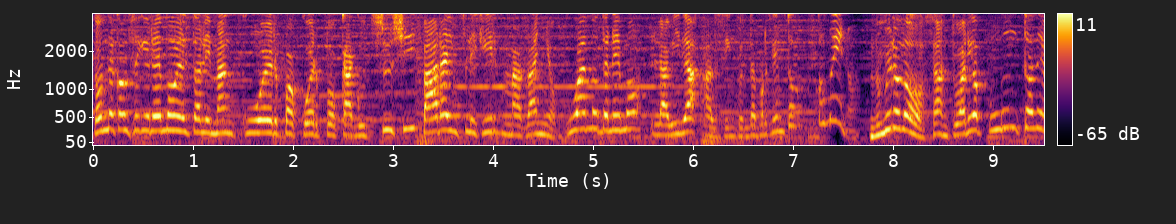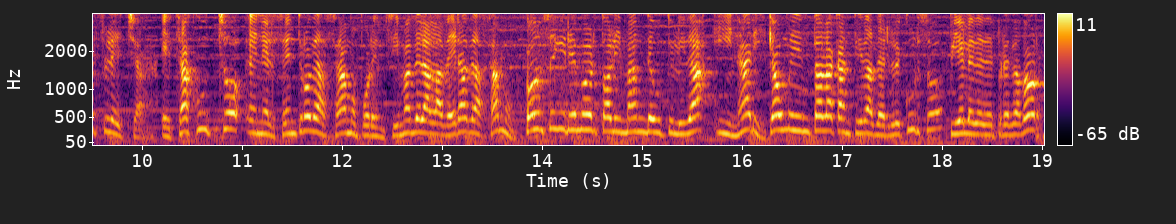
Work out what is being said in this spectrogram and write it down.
donde conseguiremos el talismán cuerpo a cuerpo Kagutsushi para infligir más daño cuando tenemos la vida al 50% o menos. Número 2, Santuario Punta de Flecha. Está justo en el centro de Asamo, por encima de la ladera de Asamo. Conseguiremos el talismán de utilidad Inari, que aumenta la cantidad de recursos, piel de depredador,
